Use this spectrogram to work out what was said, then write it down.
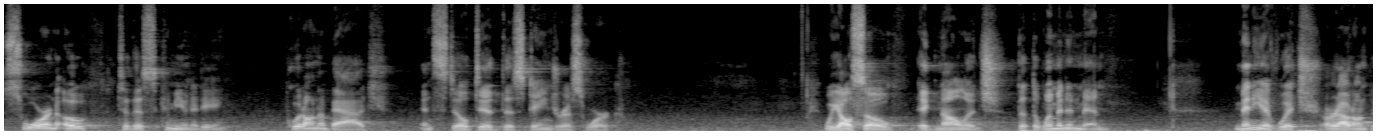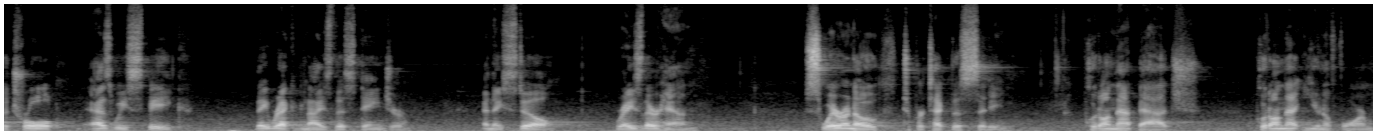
swore an oath to this community, put on a badge, and still did this dangerous work. We also acknowledge that the women and men, many of which are out on patrol as we speak, they recognize this danger and they still raise their hand, swear an oath to protect this city, put on that badge, put on that uniform,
